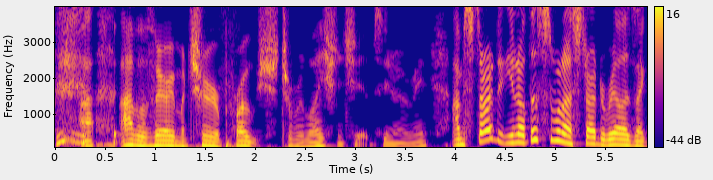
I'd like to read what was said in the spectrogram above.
I, I have a very mature approach to relationships. You know what I mean? I'm starting. You know, this is when I started to realize, like,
